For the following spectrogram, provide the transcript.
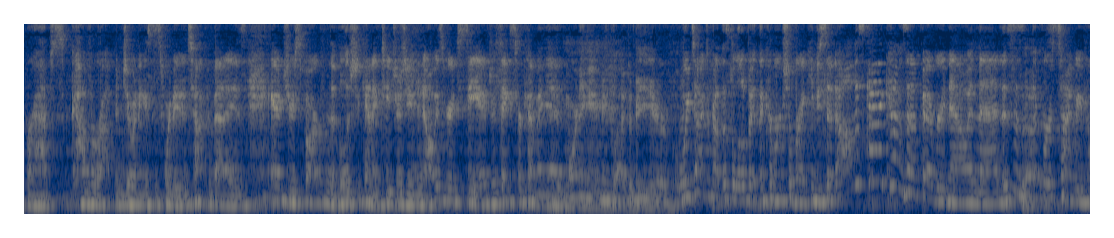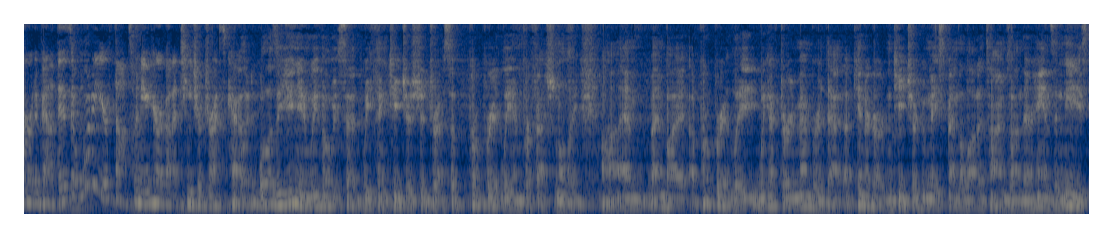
perhaps cover up? And joining us this morning to talk about it is Andrew Spar from the Volusia County Teachers Union. Always great to see Andrew. Thanks for coming in. Good morning, Amy. Glad to be here. We talked about this a little bit in the commercial break, and you said, oh, this kind of comes up every now and then. This isn't the first time we've heard about this. What are your thoughts when you hear about a teacher dress code? Well, as a union, we've always said we think teachers should dress appropriately and professionally. Uh, and, and by we have to remember that a kindergarten teacher who may spend a lot of times on their hands and knees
